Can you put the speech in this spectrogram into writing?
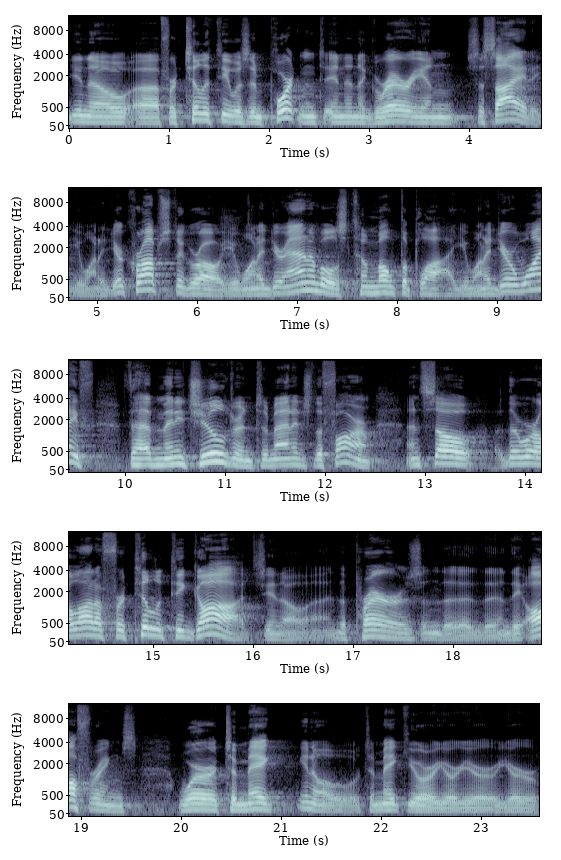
you know, uh, fertility was important in an agrarian society. You wanted your crops to grow, you wanted your animals to multiply, you wanted your wife to have many children to manage the farm. And so there were a lot of fertility gods, you know, and the prayers and the, the, and the offerings were to make, you know, to make your, your, your, your,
